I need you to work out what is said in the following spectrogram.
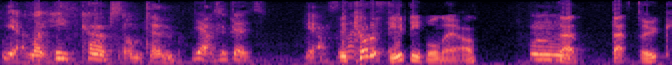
Yeah, like he curb stomped him. Yeah, basically. he did. Yeah. They've that killed a few dead. people now. Mm. That that Duke.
